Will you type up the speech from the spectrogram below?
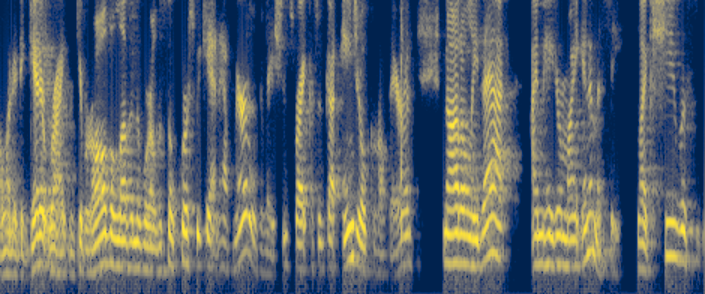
I wanted to get it right and give her all the love in the world. And so, of course, we can't have marital relations, right? Because we've got Angel Girl there. And not only that, I made her my intimacy. Like she was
